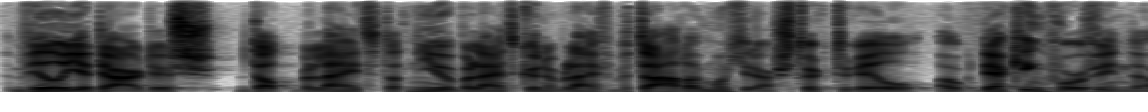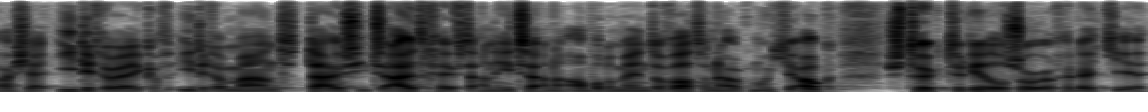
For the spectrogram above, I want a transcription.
Wil je daar dus dat beleid, dat nieuwe beleid kunnen blijven betalen, moet je daar structureel ook dekking voor vinden. Als jij iedere week of iedere maand thuis iets uitgeeft aan iets, aan een abonnement of wat dan ook, moet je ook structureel zorgen dat je Dat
